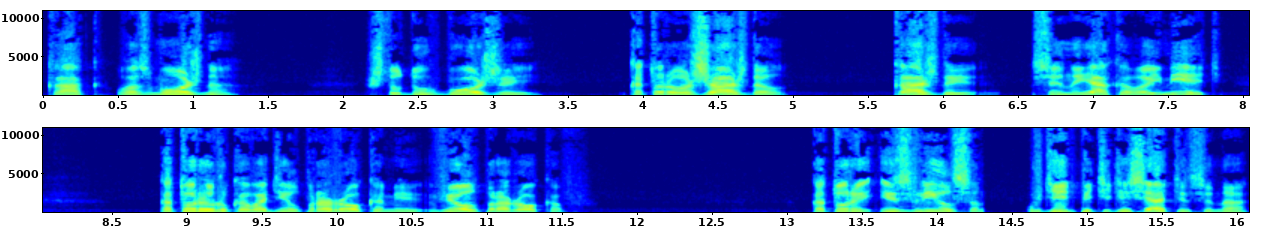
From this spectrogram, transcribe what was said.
Как возможно, что Дух Божий, которого жаждал каждый сын Иакова иметь, который руководил пророками, вел пророков, который излился в день Пятидесятницы на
